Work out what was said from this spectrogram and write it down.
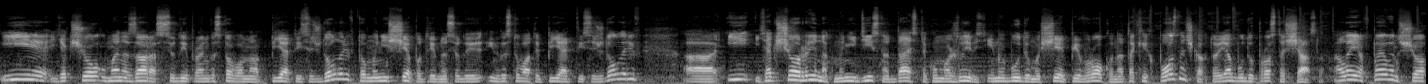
І якщо у мене зараз сюди проінвестовано 5 тисяч доларів, то мені ще потрібно сюди інвестувати 5 тисяч доларів. І якщо ринок мені дійсно дасть таку можливість, і ми будемо ще півроку на таких позначках, то я буду просто щаслив. Але я впевнен, що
